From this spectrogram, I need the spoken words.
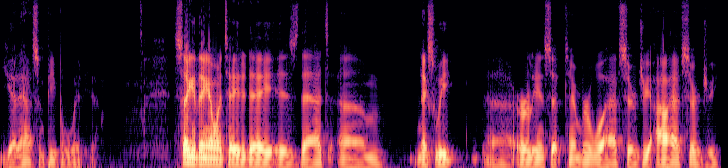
You got to have some people with you. Second thing I want to tell you today is that um, next week, uh, early in September, we'll have surgery. I'll have surgery.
